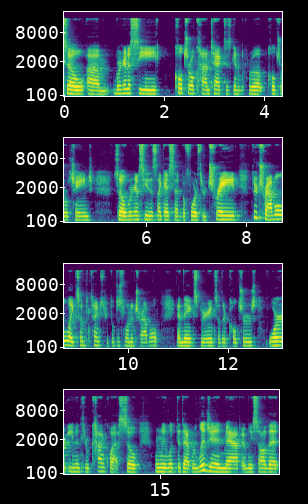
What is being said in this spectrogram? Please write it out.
so um, we're going to see cultural contact is going to promote cultural change. So we're going to see this, like I said before, through trade, through travel. Like sometimes people just want to travel and they experience other cultures, or even through conquest. So when we looked at that religion map and we saw that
